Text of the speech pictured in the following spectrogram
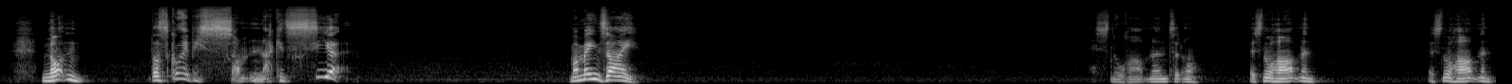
Nothing. There's got to be something. I can see it. My mind's eye. It's no happening, to know. It's no happening. It's no happening.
